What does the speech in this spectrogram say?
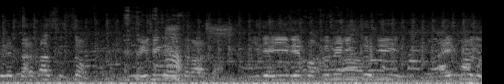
రేపు దరఖాస్తు ఇస్తాం. మీటింగ్ అయిన తర్వాత. ఇది ఈ రేపు ఒక్క మీటింగ్ తోటి అయిపోదు.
